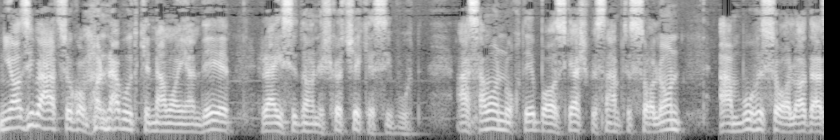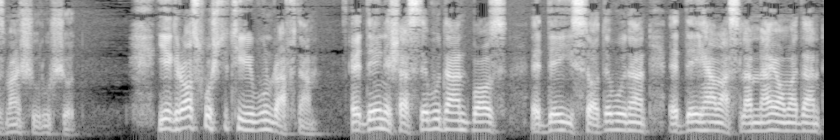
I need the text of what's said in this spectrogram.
نیازی به حدس و گمان نبود که نماینده رئیس دانشگاه چه کسی بود. از همان نقطه بازگشت به سمت سالن انبوه سوالات از من شروع شد. یک راست پشت تریبون رفتم. عدهای نشسته بودند باز عدهای ایستاده بودند. عدهای هم اصلا نیامدند.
